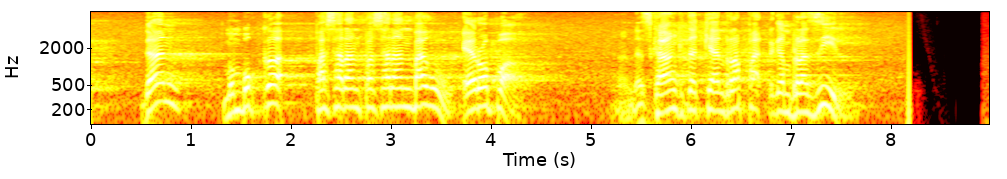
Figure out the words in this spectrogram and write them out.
dan membuka pasaran-pasaran baru Eropah. Dan sekarang kita kian rapat dengan Brazil,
